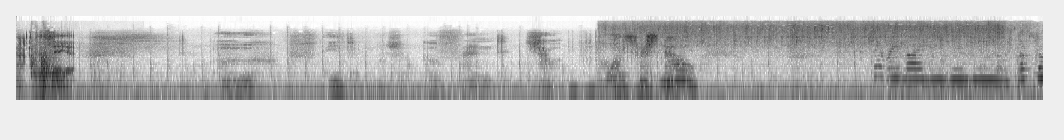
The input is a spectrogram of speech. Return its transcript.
I have to say it. Ooh. Need to watch your girlfriend shower. But once first no! Can't read my poker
